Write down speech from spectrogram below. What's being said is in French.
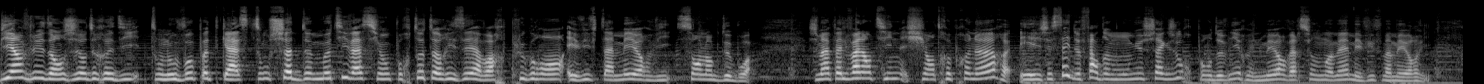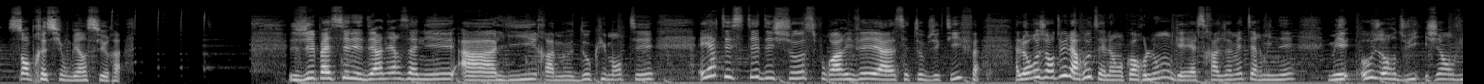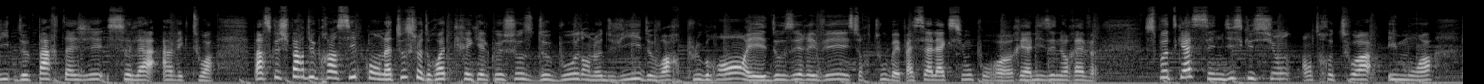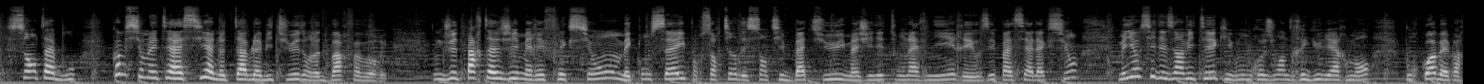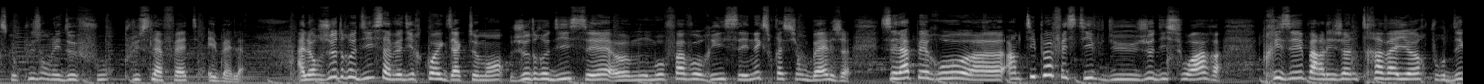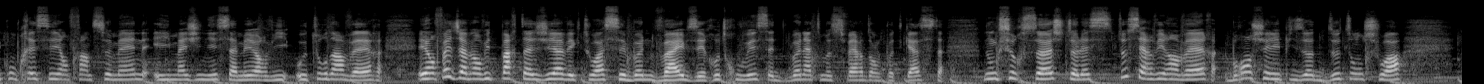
Bienvenue dans Jeudi, ton nouveau podcast, ton shot de motivation pour t'autoriser à voir plus grand et vivre ta meilleure vie sans langue de bois. Je m'appelle Valentine, je suis entrepreneur et j'essaye de faire de mon mieux chaque jour pour devenir une meilleure version de moi-même et vivre ma meilleure vie. Sans pression bien sûr. J'ai passé les dernières années à lire, à me documenter et à tester des choses pour arriver à cet objectif. Alors aujourd'hui, la route, elle est encore longue et elle sera jamais terminée. Mais aujourd'hui, j'ai envie de partager cela avec toi. Parce que je pars du principe qu'on a tous le droit de créer quelque chose de beau dans notre vie, de voir plus grand et d'oser rêver et surtout bah, passer à l'action pour euh, réaliser nos rêves. Ce podcast, c'est une discussion entre toi et moi, sans tabou, comme si on était assis à notre table habituée dans notre bar favori. Donc je vais te partager mes réflexions, mes conseils pour sortir des sentiers battus, imaginer ton avenir et oser passer à l'action. Mais il y a aussi des invités qui vont me rejoindre régulièrement. Pourquoi? Ben Parce que plus on est de fous, plus la fête est belle. Alors jeudi, ça veut dire quoi exactement? Jeudi, c'est euh, mon mot favori, c'est une expression belge. C'est l'apéro euh, un petit peu festif du jeudi soir, prisé par les jeunes travailleurs pour décompresser en fin de semaine et imaginer sa meilleure vie autour d'un verre. Et en fait, j'avais envie de partager avec toi ces bonnes vibes et retrouver cette bonne atmosphère dans le podcast. Donc sur ce, je te laisse te servir un verre, brancher l'épisode de ton choix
